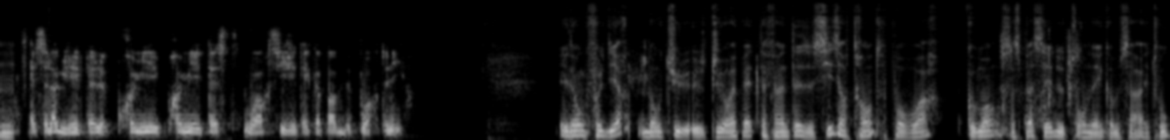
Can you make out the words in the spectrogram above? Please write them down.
Mm. Et c'est là que j'ai fait le premier, premier test, voir si j'étais capable de pouvoir tenir. Et donc, faut le dire, donc tu, tu répètes, tu as fait un test de 6h30 pour voir comment ça se passait de tourner comme ça et tout.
